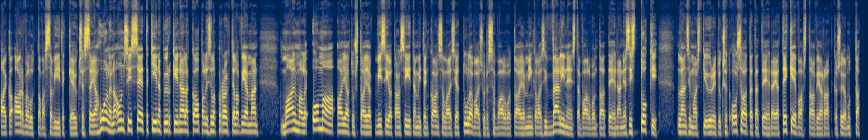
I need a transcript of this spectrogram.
aika arveluttavassa viitekehyksessä. Ja huolena on siis se, että Kiina pyrkii näillä kaupallisilla projekteilla viemään maailmalle omaa ajatusta ja visiotaan siitä, miten kansalaisia tulevaisuudessa valvotaan ja minkälaisin välinein sitä valvontaa tehdään. Ja siis toki länsimaisetkin yritykset osaa tätä tehdä ja tekee vastaavia ratkaisuja, mutta,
